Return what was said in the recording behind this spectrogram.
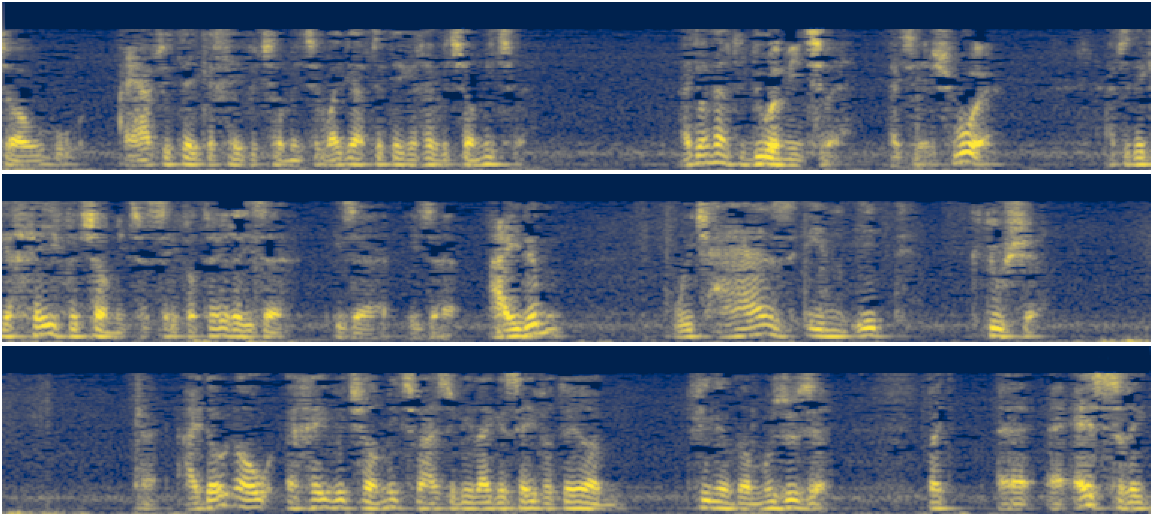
So I have to take a chayvet shal mitzvah. Why do you have to take a chayvet shal mitzvah? I don't have to do a mitzvah. I say a shvu. Als je denkt, geef het zo mitzvah. Sefer Torah is a, is a, is a item which has in it kedusha. I don't know, a gevet shal mitzvah has to be like a Sefer Torah, feeling of mezuzah. But uh, a esrik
